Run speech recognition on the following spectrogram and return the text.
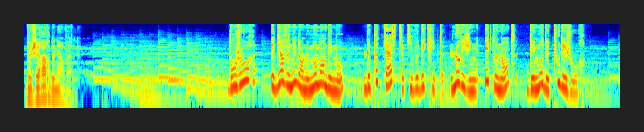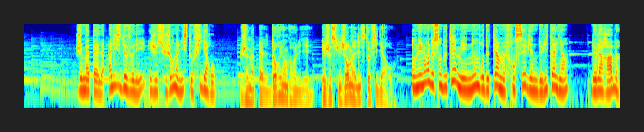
de Gérard de Nerval. Bonjour et bienvenue dans le Moment des mots, le podcast qui vous décrypte l'origine étonnante des mots de tous les jours. Je m'appelle Alice Develay et je suis journaliste au Figaro. Je m'appelle Dorian Grelier et je suis journaliste au Figaro. On est loin de s'en douter, mais nombre de termes français viennent de l'italien, de l'arabe,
